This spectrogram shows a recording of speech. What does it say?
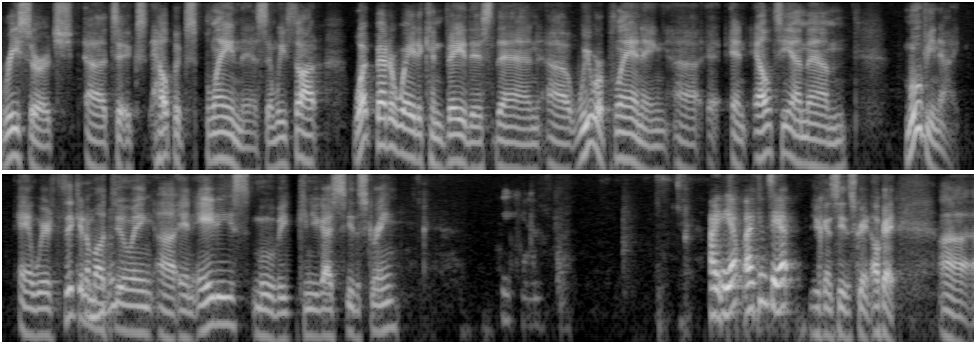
research uh, to ex- help explain this, and we thought, what better way to convey this than uh, we were planning uh, an LTMM movie night, and we're thinking about doing uh, an '80s movie. Can you guys see the screen? We can. I, yep, I can see it. You can see the screen. Okay. Uh,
